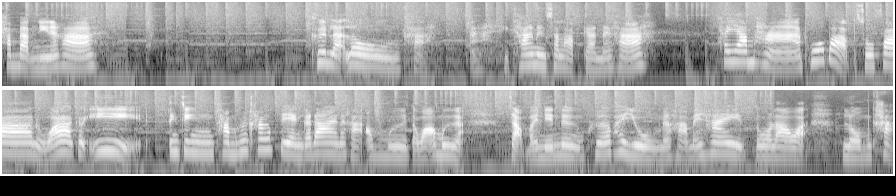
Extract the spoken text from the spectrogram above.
ทำแบบนี้นะคะ ขึ้นและลงค่ะอะอีกข้างหนึ่งสลับกันนะคะ พยายามหาพวกแบบโซฟาหรือว่าเก้าอี้ จริงๆทำข้างๆเตียงก็ได้นะคะ เอามือแต่ว่าเอามือจับไว้นิดนึงเพื่อพยุงนะคะ ไม่ให้ตัวเราอะล้มค่ะ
